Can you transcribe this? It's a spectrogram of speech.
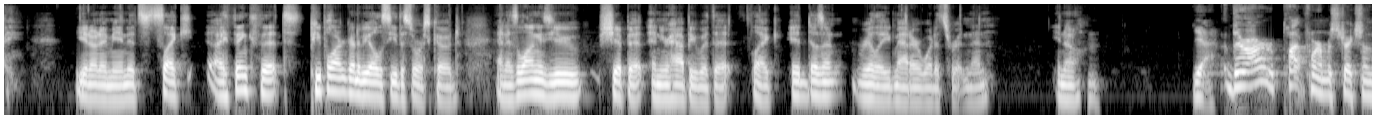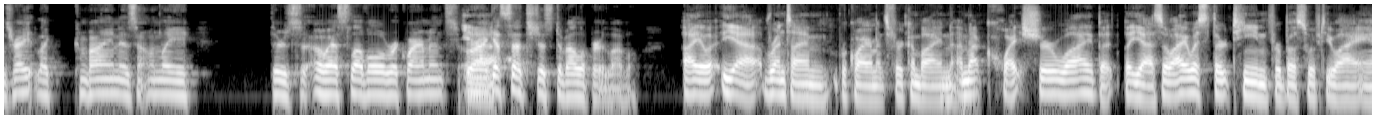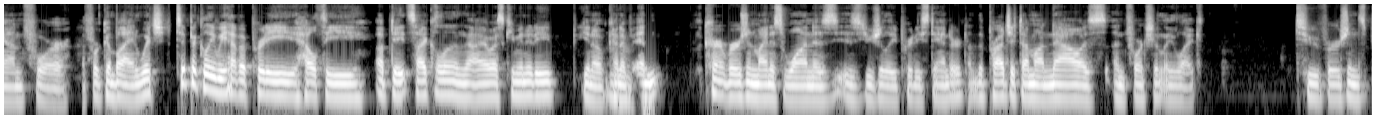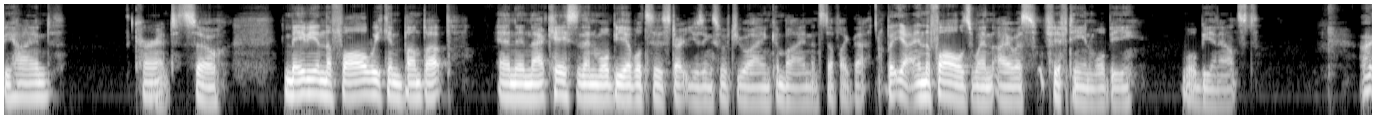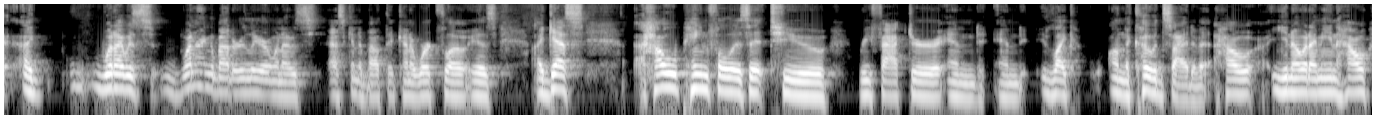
you know what I mean? It's, it's like I think that people aren't going to be able to see the source code, and as long as you ship it and you're happy with it, like it doesn't really matter what it's written in. You know? Hmm. Yeah, there are platform restrictions, right? Like Combine is only there's OS level requirements, yeah. or I guess that's just developer level. I yeah, runtime requirements for Combine. Mm-hmm. I'm not quite sure why, but but yeah, so iOS 13 for both Swift UI and for for Combine, which typically we have a pretty healthy update cycle in the iOS community. You know, kind mm-hmm. of and current version minus one is is usually pretty standard. The project I'm on now is unfortunately like two versions behind current, so maybe in the fall we can bump up and in that case, then we'll be able to start using Swift UI and combine and stuff like that. But yeah, in the fall is when iOS 15 will be will be announced. I, I what I was wondering about earlier when I was asking about the kind of workflow is, I guess, how painful is it to refactor and and like on the code side of it? How you know what I mean? How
